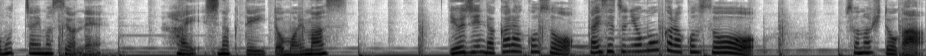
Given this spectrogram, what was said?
思っちゃいますよねはいしなくていいと思います友人だからこそ大切に思うからこそその人が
